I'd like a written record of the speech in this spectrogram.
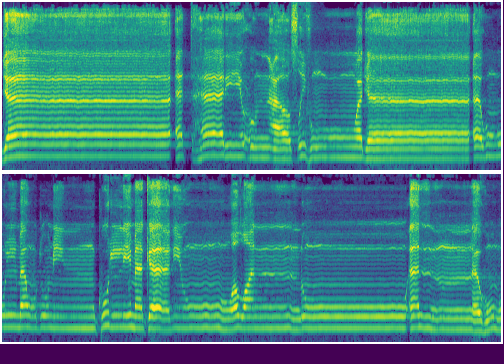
جاءتها ريح عاصف وجاءهم الموج من كل مكان وظنوا أنهم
